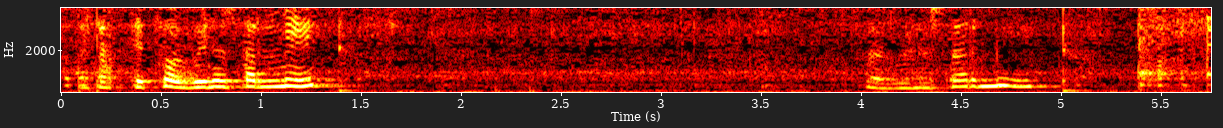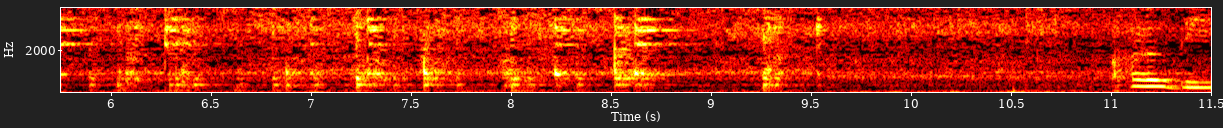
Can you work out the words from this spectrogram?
आता टाकते चवीनुसार मीठ. चवीनुसार मीठ. हळदी.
